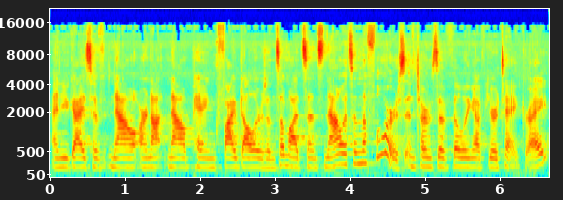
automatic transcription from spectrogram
And you guys have now are not now paying $5 and some odd cents. Now it's in the fours in terms of filling up your tank, right?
